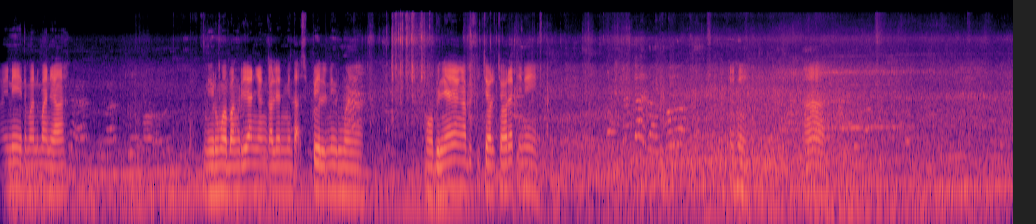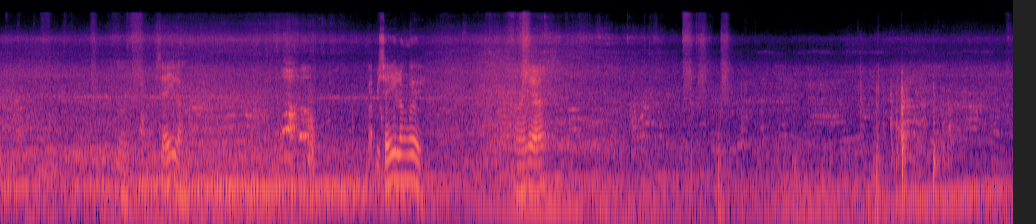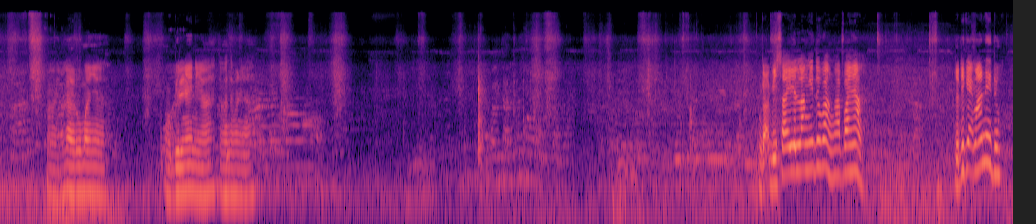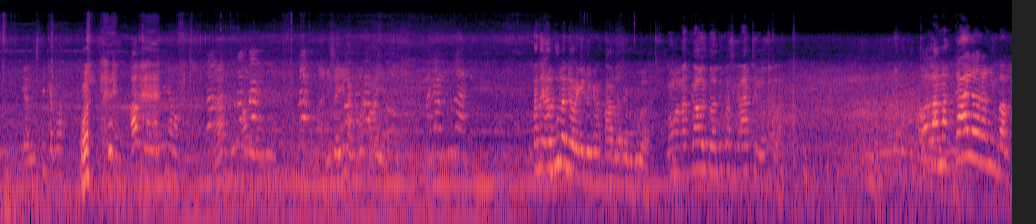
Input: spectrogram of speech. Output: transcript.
Nah, ini teman-teman ya. Ini rumah Bang Rian yang kalian minta spill ini rumahnya. Mobilnya yang habis dicoret-coret ini. Ah. Hmm, bisa hilang. Nggak bisa hilang, woi. Nah, ini ya. Nah, inilah rumahnya. Mobilnya ini ya, teman-teman ya. Nggak bisa hilang itu bang, apanya? Jadi kayak mana itu? Ganti stiker lah. Wah? Bisa hilang buat. Ntar naik ambulan nih orang itu kena tabrak saya berdua. Mau ngangkat kau itu nanti kasih ke Acil lah. Kok lama kali orang ini bang?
